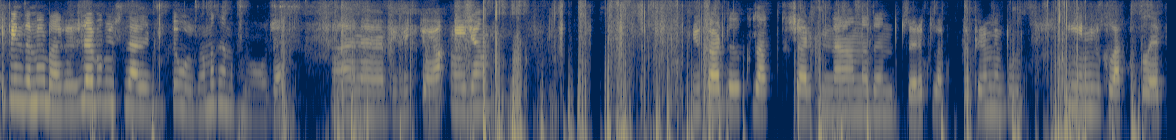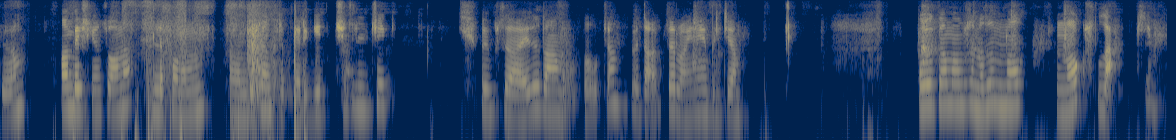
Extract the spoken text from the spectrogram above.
Hepinize merhaba arkadaşlar. Bugün sizlerle birlikte uygulama tanıtımı olacak. Yani bir video yapmayacağım. Yukarıda kulaklık işaretinden anladığınız üzere kulaklık yapıyorum. Ve bu yeni bir kulaklıkla yapıyorum. 15 gün sonra telefonumun e, bütün kırıkları geçirilecek. Ve bu sayede daha mutlu olacağım. Ve daha güzel oynayabileceğim. Uygulamamızın adı No Nox Lucky.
